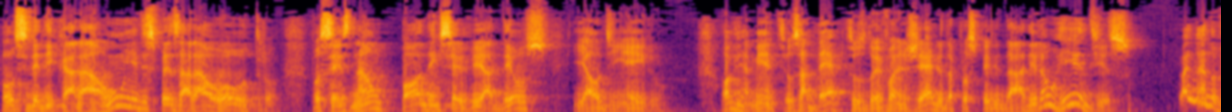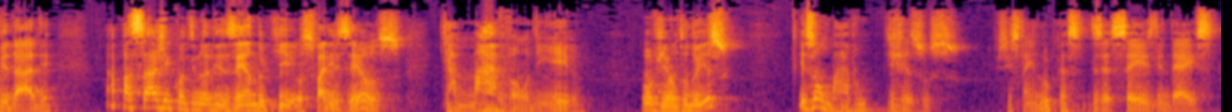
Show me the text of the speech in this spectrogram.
ou se dedicará a um e desprezará o outro. Vocês não podem servir a Deus e ao dinheiro. Obviamente, os adeptos do evangelho da prosperidade irão rir disso, mas não é novidade. A passagem continua dizendo que os fariseus, que amavam o dinheiro, ouviam tudo isso e zombavam de Jesus. Isso está em Lucas 16, de 10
